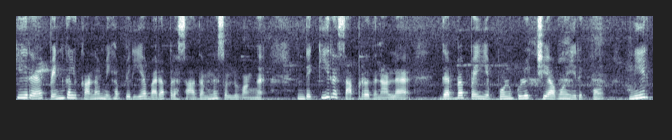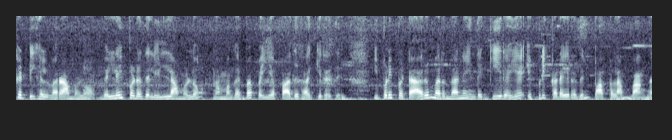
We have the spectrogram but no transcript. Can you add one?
கீரை பெண்களுக்கான மிகப்பெரிய வரப்பிரசாதம்னு சொல்லுவாங்க. இந்த கீரை சாப்பிட்றதுனால கர்ப்பப்பை எப்பொழுதும் குளிர்ச்சியாகவும் இருக்கும். நீர்க்கட்டிகள் வராமலும் வெள்ளைப்படுதல் இல்லாமலும் நம்ம கர்ப்பப்பையை பாதுகாக்கிறது. இப்படிப்பட்ட அருமருந்தான இந்த கீரையை எப்படி கடையிறதுன்னு பார்க்கலாம் வாங்க.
